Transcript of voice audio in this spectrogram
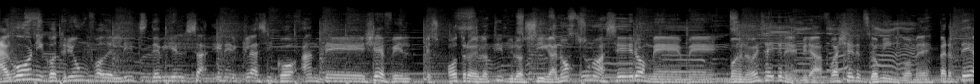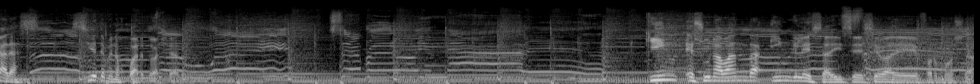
Agónico triunfo del Leeds de Bielsa en el clásico ante Sheffield. Es otro de los títulos. Sí, ganó 1 a 0. Me. Bueno, ves ahí tenés. Mirá, fue ayer domingo. Me desperté a las 7 menos cuarto ayer. King es una banda inglesa, dice Seba de Formosa.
